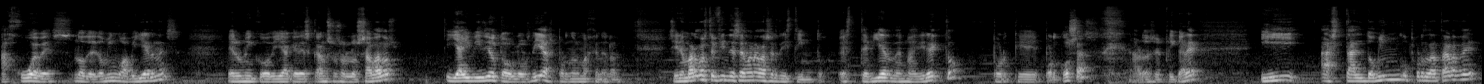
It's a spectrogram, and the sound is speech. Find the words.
a jueves, no, de domingo a viernes. El único día que descanso son los sábados. Y hay vídeo todos los días, por norma general. Sin embargo, este fin de semana va a ser distinto. Este viernes no hay directo, porque por cosas, ahora os explicaré. Y hasta el domingo por la tarde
